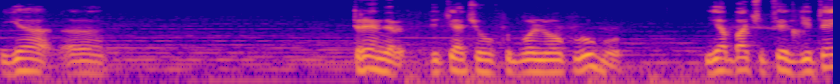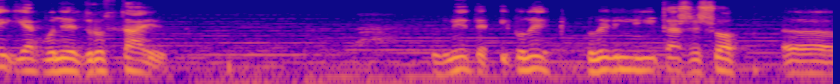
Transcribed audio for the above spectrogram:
я е, тренер дитячого футбольного клубу. Я бачу цих дітей, як вони зростають. Розумієте? І коли, коли він мені каже, що е,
